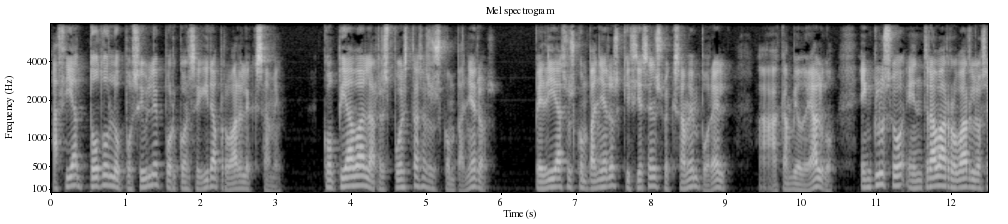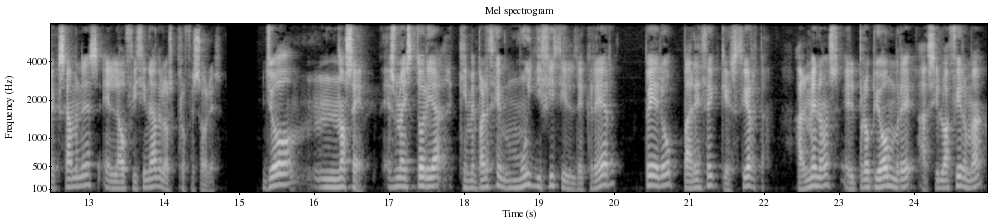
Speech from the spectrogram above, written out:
hacía todo lo posible por conseguir aprobar el examen copiaba las respuestas a sus compañeros, pedía a sus compañeros que hiciesen su examen por él, a cambio de algo, e incluso entraba a robar los exámenes en la oficina de los profesores. Yo no sé, es una historia que me parece muy difícil de creer, pero parece que es cierta. Al menos el propio hombre así lo afirma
